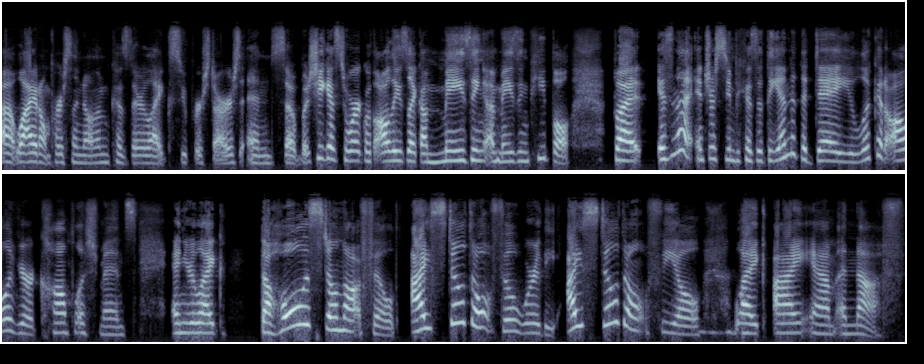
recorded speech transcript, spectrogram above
uh, well i don't personally know them because they're like superstars and so but she gets to work with all these like amazing amazing people. But isn't that interesting? Because at the end of the day you look at all of your accomplishments and you're like the hole is still not filled. I still don't feel worthy. I still don't feel mm-hmm. like i am enough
